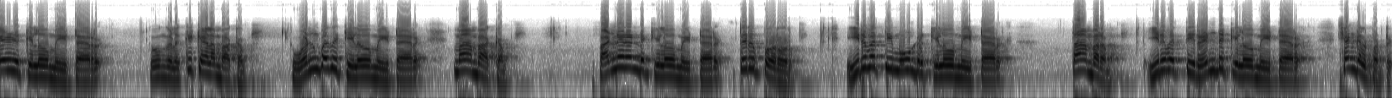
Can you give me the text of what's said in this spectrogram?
ஏழு கிலோமீட்டர் உங்களுக்கு கேளம்பாக்கம் ஒன்பது கிலோமீட்டர் மாம்பாக்கம் பன்னிரண்டு கிலோமீட்டர் திருப்போரூர் இருபத்தி மூன்று கிலோமீட்டர் தாம்பரம் இருபத்தி ரெண்டு கிலோமீட்டர் செங்கல்பட்டு.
